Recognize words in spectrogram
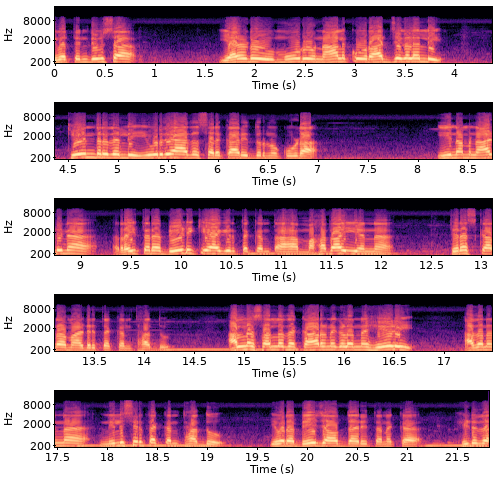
ಇವತ್ತಿನ ದಿವಸ ಎರಡು, ಮೂರು, ನಾಲ್ಕು ರಾಜ್ಯಗಳಲ್ಲಿ ಕೇಂದ್ರದಲ್ಲಿ ಇವರದೇ ಆದ ಸರ್ಕಾರ ಇದ್ರೂ ಕೂಡ ಈ ನಮ್ಮ ನಾಡಿನ ರೈತರ ಬೇಡಿಕೆಯಾಗಿರ್ತಕ್ಕಂತಹ ಮಹದಾಯಿಯನ್ನು ತಿರಸ್ಕಾರ ಮಾಡಿರ್ತಕ್ಕಂತಹದ್ದು. ಅಲ್ಲ ಸಲ್ಲದ ಕಾರಣಗಳನ್ನು ಹೇಳಿ ಅದನ್ನು ನಿಲ್ಲಿಸಿರ್ತಕ್ಕಂತಹದ್ದು ಇವರ ಬೇಜವಾಬ್ದಾರಿತನಕ್ಕೆ ಹಿಡಿದ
